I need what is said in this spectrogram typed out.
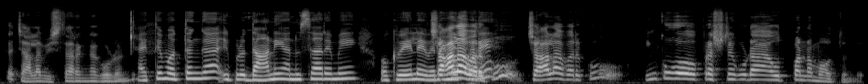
ఇంకా చాలా విస్తారంగా కూడా ఉంది. అయితే మొత్తంగా ఇప్పుడు దాని అనుసారమే ఒకవేళ చాలా వరకు చాలా వరకు ఇంకో ప్రశ్న కూడా ఉత్పన్నమవుతుంది.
